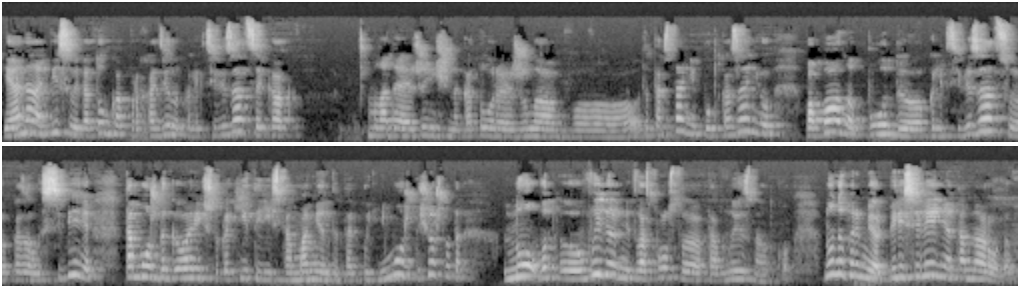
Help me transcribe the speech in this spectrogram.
и она описывает о том, как проходила коллективизация, как молодая женщина, которая жила в э, Татарстане под Казанью, попала под э, коллективизацию, оказалась в Сибири. Там можно говорить, что какие-то есть там моменты, так быть не может, еще что-то. Но вот э, вывернет вас просто там наизнанку. Ну, например, переселение там народов.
